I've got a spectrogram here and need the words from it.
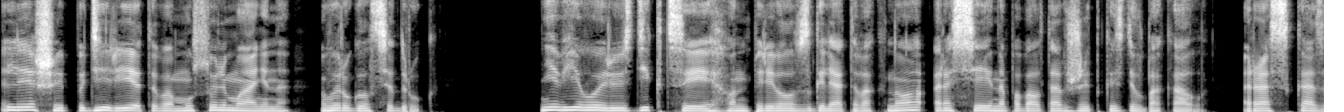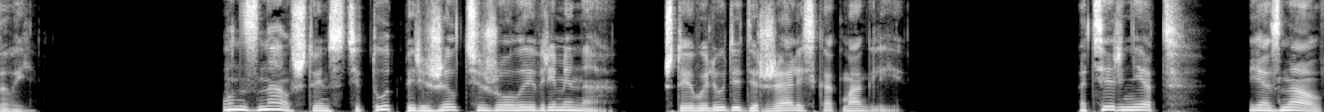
«Леший, подери этого мусульманина», — выругался друг. Не в его юрисдикции он перевел взгляд в окно, рассеянно поболтав жидкость в бокал. «Рассказывай». Он знал, что институт пережил тяжелые времена, что его люди держались как могли. «Потерь нет. Я знал,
